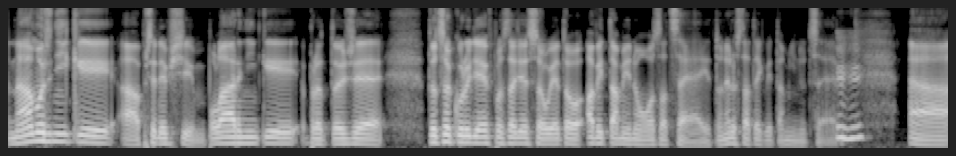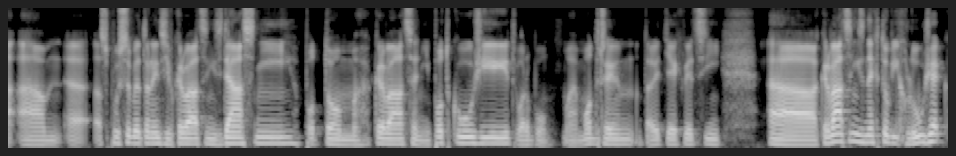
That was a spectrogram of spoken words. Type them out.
námořníky a především polárníky, protože to, co kurděje v podstatě jsou, je to avitaminóza C, je to nedostatek vitamínu C. Mm-hmm. A, a, a způsobuje to nejdřív krvácení z dásní, potom krvácení pod kůží, tvorbu modřin, tady těch věcí, a krvácení z nechtových lůžek,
